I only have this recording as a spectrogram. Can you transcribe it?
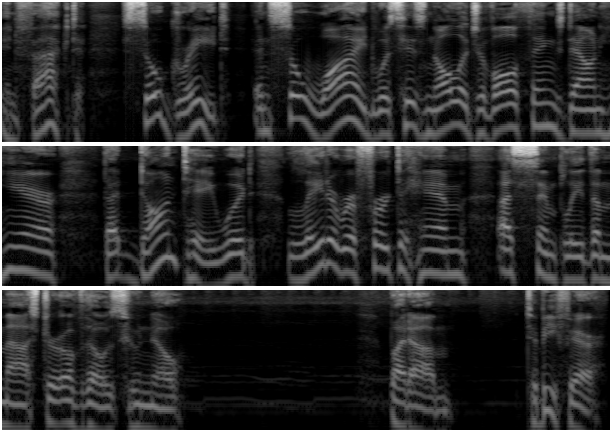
In fact, so great and so wide was his knowledge of all things down here that Dante would later refer to him as simply the master of those who know. But, um, to be fair,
